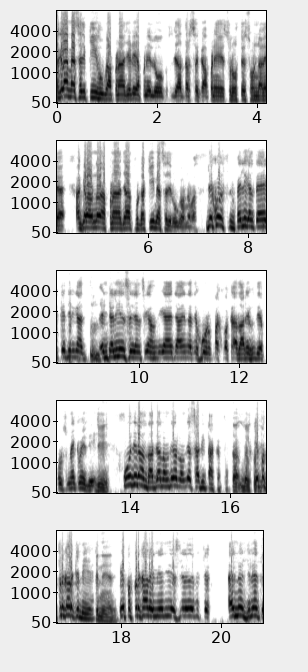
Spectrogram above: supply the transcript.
ਅਗਲਾ ਮੈਸੇਜ ਕੀ ਹੋਊਗਾ ਆਪਣਾ ਜਿਹੜੇ ਆਪਣੇ ਲੋਕ ਜਾਂ ਦਰਸ਼ਕ ਆਪਣੇ ਸਰੋਤੇ ਸੁਣਨ ਵਾਲੇ ਆ? ਅਗਲਾ ਉਹਨਾਂ ਆਪਣਾ ਜਾਂ ਤੁਹਾਡਾ ਕੀ ਮੈਸੇਜ ਰਹੂਗਾ ਉਹਨਾਂ ਵਾਸਤੇ? ਦੇਖੋ ਪਹਿਲੀ ਗੱਲ ਤਾਂ ਇਹ ਹੈ ਕਿ ਜਿਹੜੀਆਂ ਇੰਟੈਲੀਜੈਂਸ ਏਜੰਸੀਆਂ ਹੁੰਦੀਆਂ ਜਾਂ ਇਹਨਾਂ ਦੇ ਹੋਰ ਵੱਖ-ਵੱਖ ਅਦਾਰੇ ਹੁੰਦੇ ਆ ਪੁਲਿਸ ਮਹਿਕਮੇ ਦੇ ਜੀ। ਉਹ ਜਿਹੜਾ ਅੰਦਾਜ਼ਾ ਲਾਉਂਦੇ ਆ ਲਾਉਂਦੇ ਆ ਸਾਡੀ ਤਾਕਤ ਤੋਂ। ਤਾਂ ਬਿਲਕੁਲ ਇਹ। ਪੱਤਰਕਾਰ ਕਿੰਨੇ ਹੈ ਕਿੰਨੇ ਆ ਜੀ? ਇਹ ਪੱਤਰਕਾਰ ਇੰਨੇ ਆ ਜੀ ਇਸ ਜ਼ਿਲ੍ਹੇ ਦੇ ਵਿੱਚ ਇੰਨੇ ਜ਼ਿਲ੍ਹਿਆਂ ਚ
